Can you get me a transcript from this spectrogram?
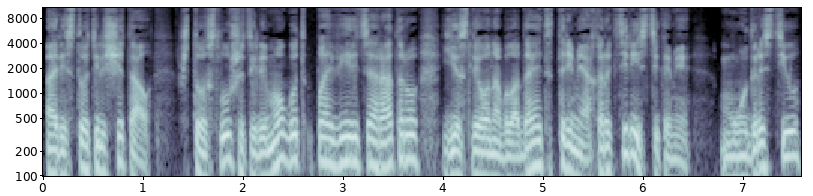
Аристотель считал, что слушатели могут поверить оратору, если он обладает тремя характеристиками — мудростью,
